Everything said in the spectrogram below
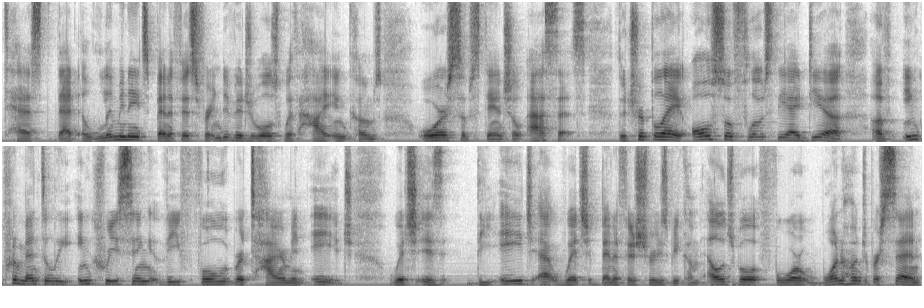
test that eliminates benefits for individuals with high incomes or substantial assets. The AAA also floats the idea of incrementally increasing the full retirement age, which is the age at which beneficiaries become eligible for 100%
